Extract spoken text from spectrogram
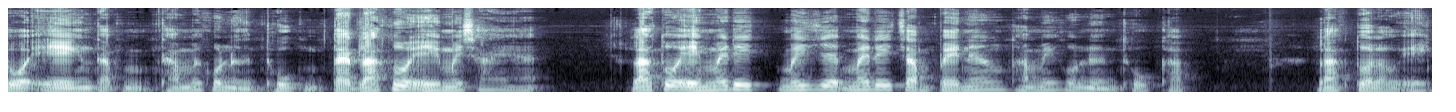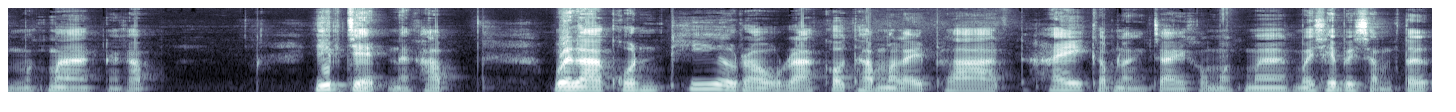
ตัวเองแต่ทำให้คนอื่นทุกข์แต่รักตัวเองไม่ใช่ฮะรักตัวเองไม่ได้ไม่ไม่ได้จำเป็นต้องทำให้คนอื่นทุกข์ครับ รักตัวเราเองมากๆนะครับ27นะครับเวลาคนที่เรารักเขาทำอะไรพลาด ให้กำลังใจเขามากๆ ไม่ใช่ไปซ้ำเติม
